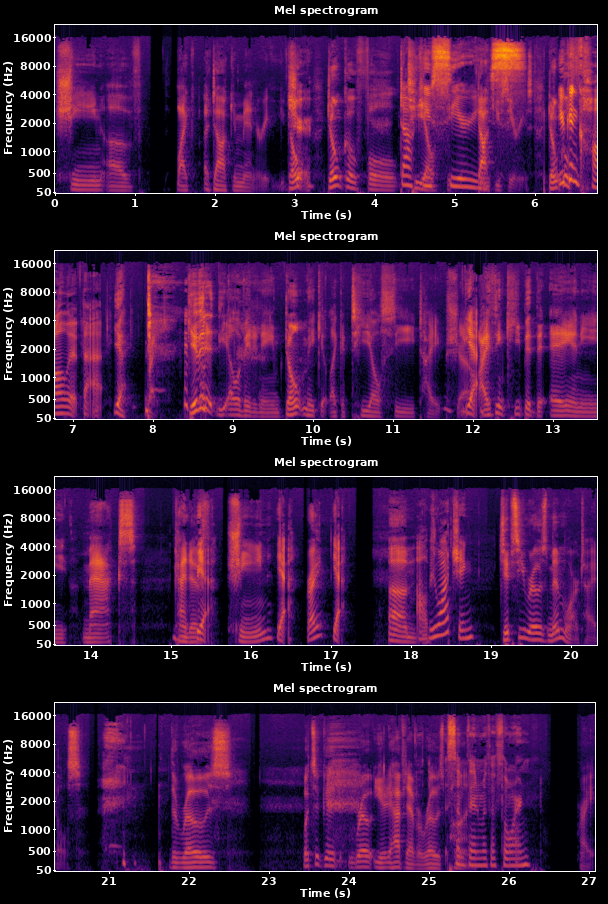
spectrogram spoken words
sheen of like a documentary. Don't Sure. don't go full Docu-series. Docu series. Don't you can f- call it that. yeah right. Give it the elevated name. Don't make it like a TLC type show. Yeah. I think keep it the A and E Max kind of Yeah. sheen. Yeah. Right. Yeah. Um, I'll be watching. Gypsy Rose memoir titles. the Rose. What's a good rose? You'd have to have a rose. Something with a thorn. Right.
